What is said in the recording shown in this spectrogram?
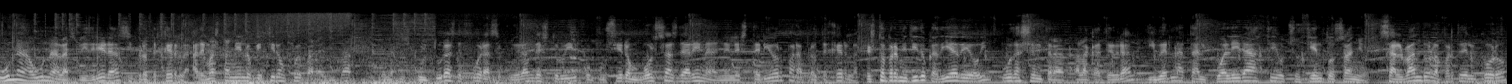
una a una las vidrieras y protegerlas. Además también lo que hicieron fue para evitar que las esculturas de fuera se pudieran destruir o pusieron bolsas de arena en el exterior para protegerlas. Esto ha permitido que a día de hoy puedas entrar a la catedral y verla tal cual era hace 800 años, salvando la parte del coro,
